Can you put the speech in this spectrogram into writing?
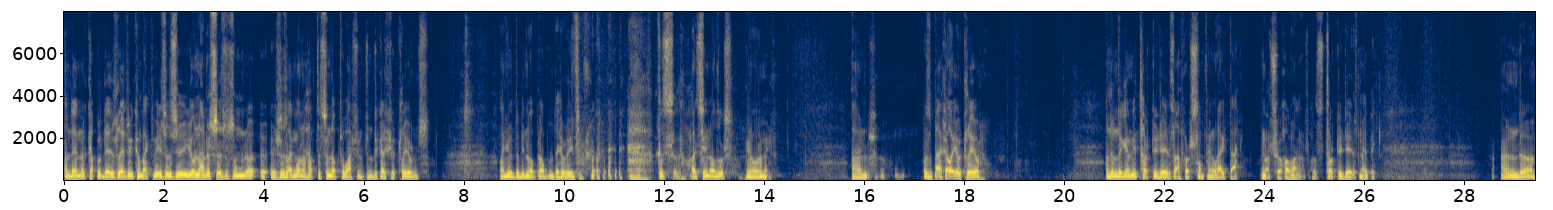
And then a couple of days later, he come back to me. He says, uh, "You're not a citizen." Uh, uh, he says, "I'm going to have to send up to Washington to get your clearance." I knew there'd be no problem there either, because I'd seen others. You know what I mean? And I was back. Oh, you're clear. And then they gave me 30 days off or something like that. I'm not sure how long it was. 30 days maybe. And. Uh,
